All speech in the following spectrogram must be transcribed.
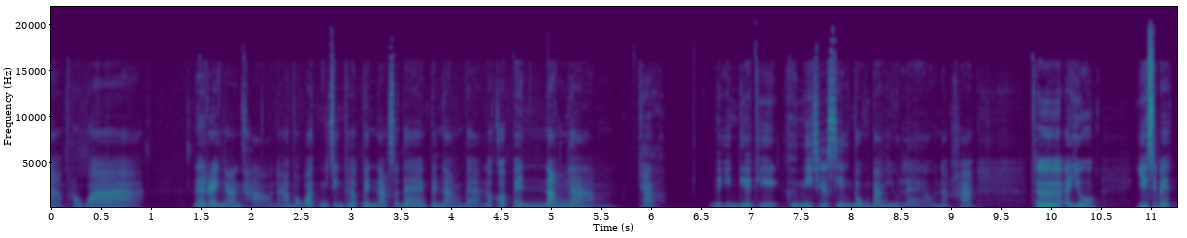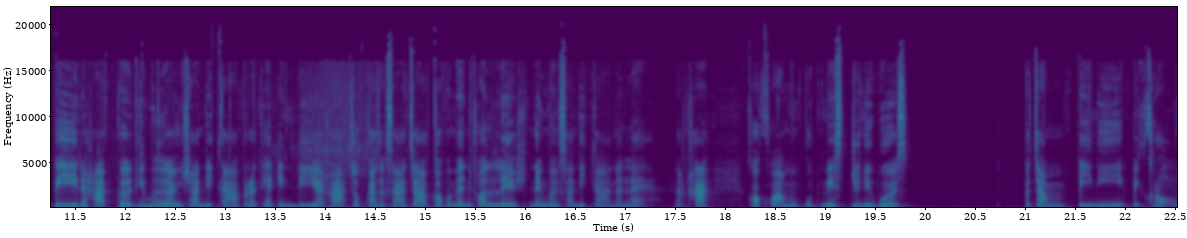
นะ เพราะว่าในรายงานข่าวนะคะบอกว่าจริงๆเธอเป็นนักแสดงเป็นนางแบบ แล้วก็เป็นนางงามค่ะ ในอินเดียที่คือมีชื่อเสียงโด่งดังอยู่แล้วนะคะ เธออายุ 21 ปีนะคะ เกิดที่เมืองชานดิกาประเทศอินเดียค่ะ จบการศึกษาจาก Government College ในเมืองชานดิกานั่นแหละนะคะ ก็คว้ามงกุฎ Miss Universe ประจำปีนี้ไปครอง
